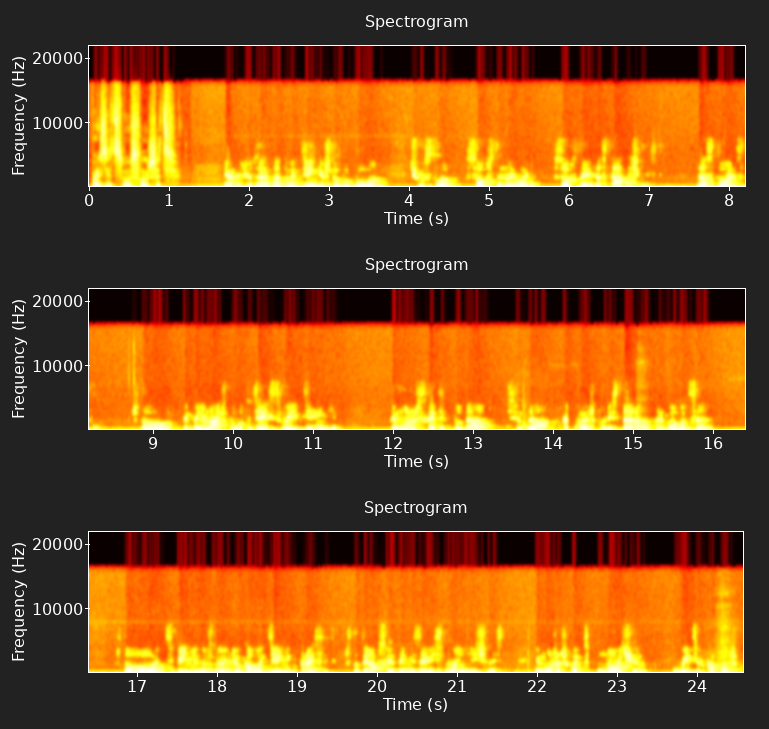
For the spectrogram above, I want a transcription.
позицию услышать. Я хочу зарабатывать деньги, чтобы было чувство собственной, собственной достаточности, достоинства, что ты понимаешь, что вот у тебя есть свои деньги, ты можешь сходить туда, сюда, в кафешку, ресторан, торговый центр, что тебе не нужно ни у кого денег просить, что ты абсолютно независимая личность и можешь хоть ночью выйти в кафешку.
